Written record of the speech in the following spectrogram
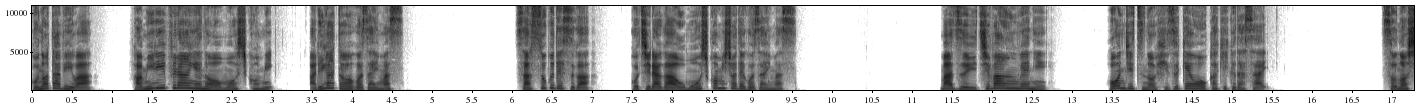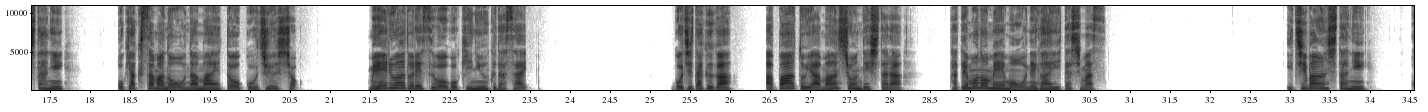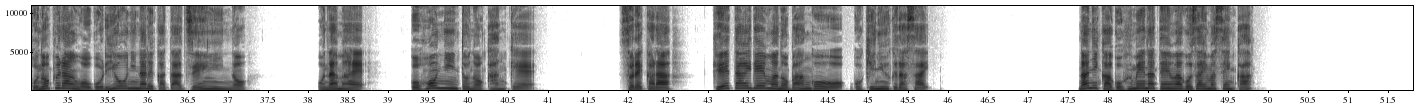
この度はファミリープランへのお申し込みありがとうございます。早速ですが、こちらがお申し込み書でございます。まず一番上に本日の日付をお書きください。その下にお客様のお名前とご住所、メールアドレスをご記入ください。ご自宅がアパートやマンションでしたら、建物名もお願いいたします。一番下に、このプランをご利用になる方全員のお名前、ご本人との関係、それから携帯電話の番号をご記入ください。何かご不明な点はございませんか？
